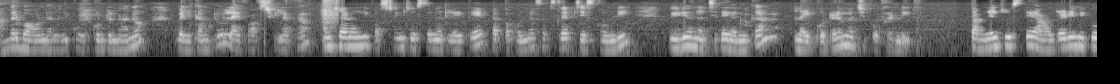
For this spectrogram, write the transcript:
అందరు బాగుండాలని కోరుకుంటున్నాను. Welcome to life of Srilatha మన ఛానల్ని ఫస్ట్ టైం చూస్తున్నట్లయితే తప్పకుండా సబ్స్క్రైబ్ చేసుకోండి. వీడియో నచ్చితే కనుక లైక్ కొట్టడం మర్చిపోకండి. తమిళ చూస్తే ఆల్రెడీ మీకు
